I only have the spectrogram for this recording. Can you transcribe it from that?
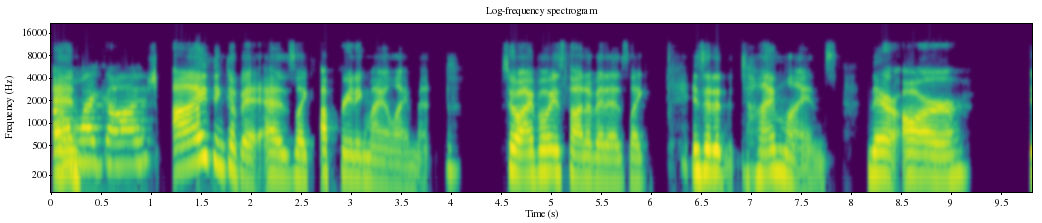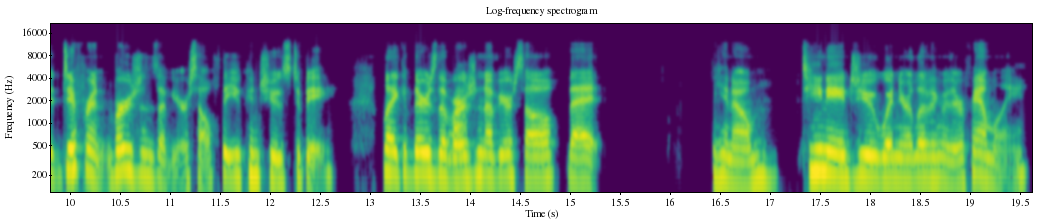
Oh and oh my gosh. I think of it as like upgrading my alignment. So I've always thought of it as like instead of the timelines, there are different versions of yourself that you can choose to be. Like there's the yeah. version of yourself that, you know, teenage you when you're living with your family.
